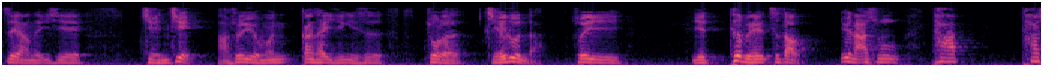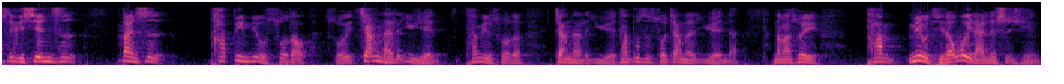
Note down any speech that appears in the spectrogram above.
这样的一些简介。啊，所以我们刚才已经也是做了结论了，所以也特别知道约拿书他他是一个先知，但是他并没有说到所谓将来的预言，他没有说到将来的预言，他不是说将来的预言的。那么所以他没有提到未来的事情。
